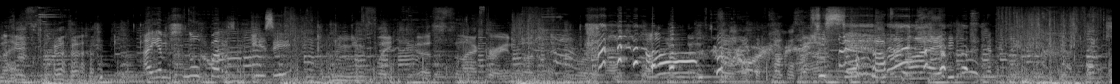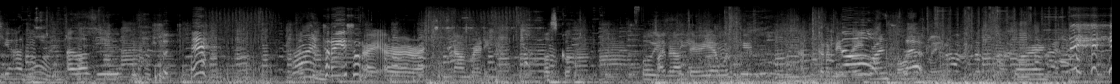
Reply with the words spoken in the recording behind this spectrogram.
Nice. I am Snooper! Easy. It means like a snacker in Dutch and you were That's cool. What the fuck was that? Just saw that Thank you, Hanoi. I love you. Eh! Ryan. Alright, alright, alright. Now I'm ready. Let's go. Oh, I'm not there yet with you. I'm gonna be No. late. Ryan slept. Me. Sorry.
